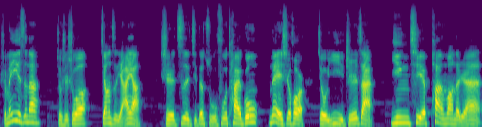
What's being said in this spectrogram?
什么意思呢？就是说姜子牙呀是自己的祖父太公那时候就一直在殷切盼望的人，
